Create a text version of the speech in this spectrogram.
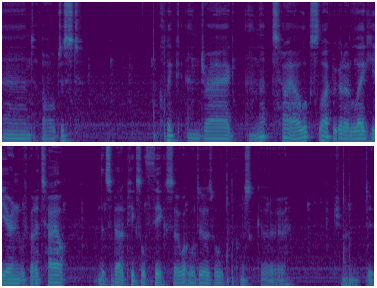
And I'll just click and drag. And that tail looks like we've got a leg here and we've got a tail that's about a pixel thick. So what we'll do is we'll just go try and do,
